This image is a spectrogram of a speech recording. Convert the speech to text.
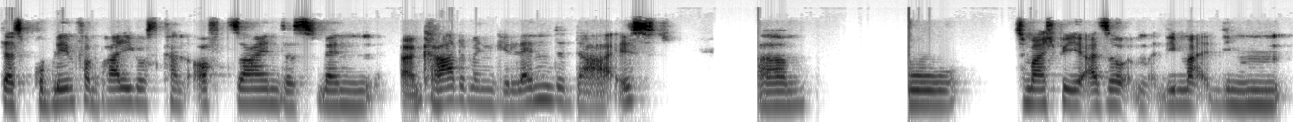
das Problem von Bradigus kann oft sein, dass wenn, äh, gerade wenn Gelände da ist, ähm, du zum Beispiel, also die, die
